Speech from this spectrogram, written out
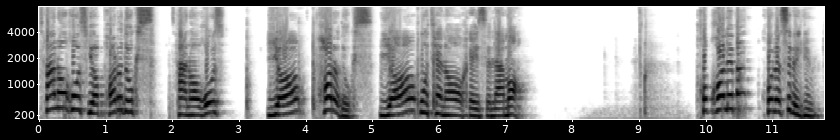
تناقض یا پارادوکس؟ تناقض یا پارادوکس یا متناقض نما. خب غالبا خلاصه بگیم.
